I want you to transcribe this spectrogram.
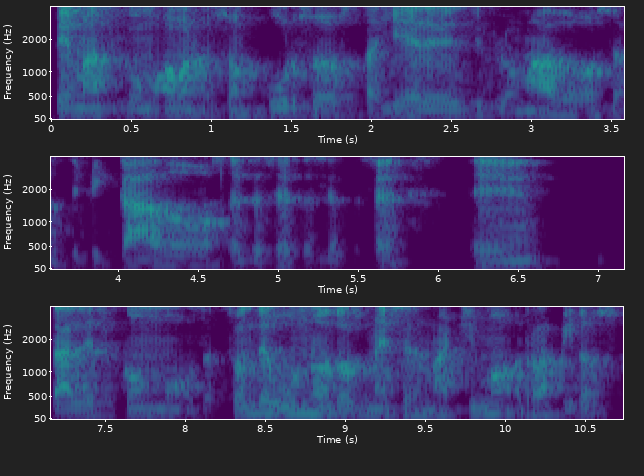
Temas como, ah, bueno, son cursos, talleres, diplomados, certificados, etc., etc., etc., eh, tales como, son de uno o dos meses máximo, rápidos.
